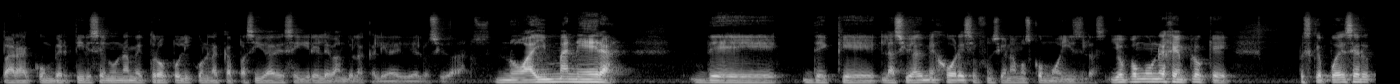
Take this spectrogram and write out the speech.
para convertirse en una metrópoli con la capacidad de seguir elevando la calidad de vida de los ciudadanos. No hay manera de, que la ciudad mejore si funcionamos como islas. Yo pongo un ejemplo que, pues que puede ser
